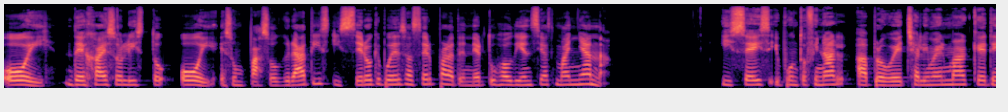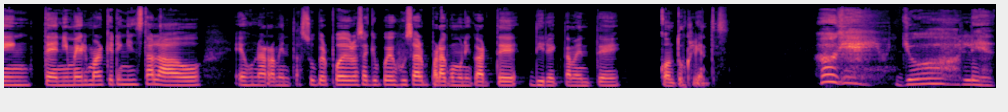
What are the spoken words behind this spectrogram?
hoy. Deja eso listo hoy. Es un paso gratis y cero que puedes hacer para tener tus audiencias mañana. Y 6. Y punto final, aprovecha el email marketing. Ten email marketing instalado. Es una herramienta súper poderosa que puedes usar para comunicarte directamente con tus clientes. Ok, yo les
